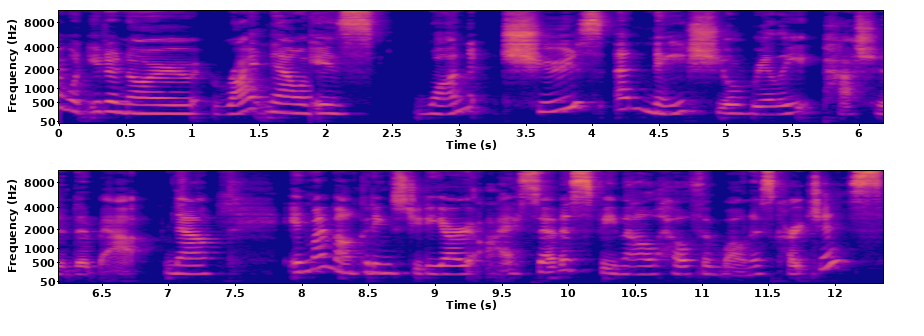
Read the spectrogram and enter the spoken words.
I want you to know right now is one, choose a niche you're really passionate about. Now, in my marketing studio, I service female health and wellness coaches.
